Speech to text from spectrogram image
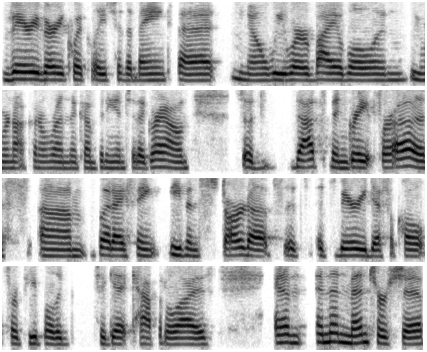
very, very quickly to the bank that, you know, we were viable and we were not going to run the company into the ground. So that's been great for us. Um, but I think even startups, it's, it's very difficult for people to, to get capitalized and and then mentorship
